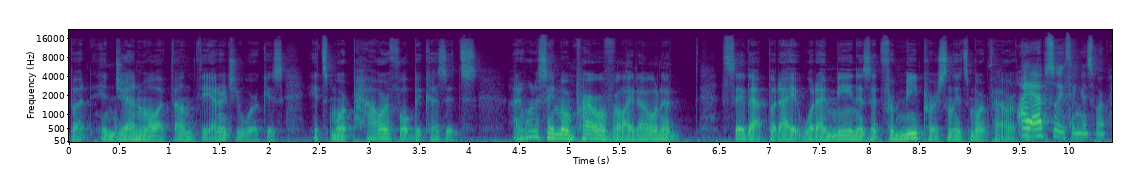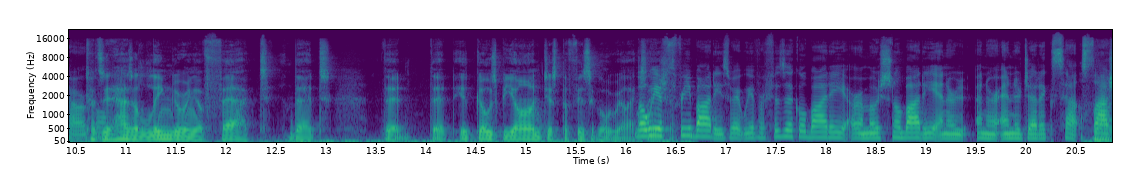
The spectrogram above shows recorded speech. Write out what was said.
But in general, I found that the energy work is it's more powerful because it's. I don't want to say more powerful. I don't want to say that, but I what I mean is that for me personally, it's more powerful I absolutely think it's more powerful. because it has a lingering effect that that that it goes beyond just the physical relaxation. Well, we have three bodies, right? We have our physical body, our emotional body, and our and our energetic slash Right.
